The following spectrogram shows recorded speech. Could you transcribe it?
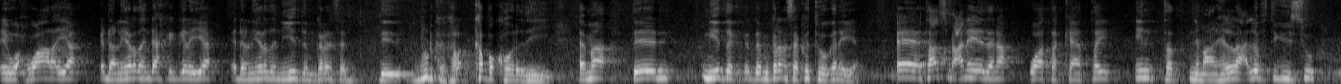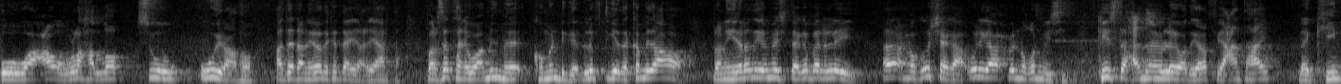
ee waxwaalaya ee dhallinyarada indhaha ka gelaya ee dhallinyarada niyadda magaranaysa dee budhka ka bakooradeeyey ama dee niyadda magaranaysa ka tooganaya taas macnaheedana waa ta keentay in nimcaan hilaac laftigiisu uu waaco uu la hadlo si uu u yidhaahdo haddee dhallinyarada ka daaya ciyaarta. Balse tani waa mid commandiga laftigeeda ka mid ahoo dhallinyarada iyo meesha taagan baa la leeyahy adaa ma sheegaa weligaa waxba noqon maysid. Kii saddexaadna wuxuu leeyahy waad yaro fiican tahay laakiin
